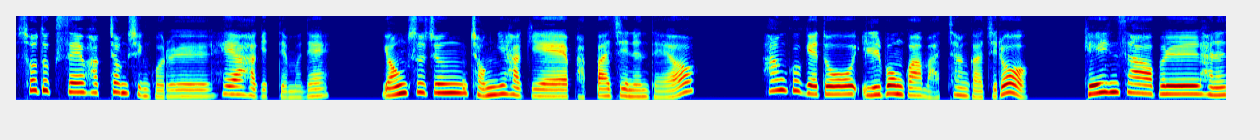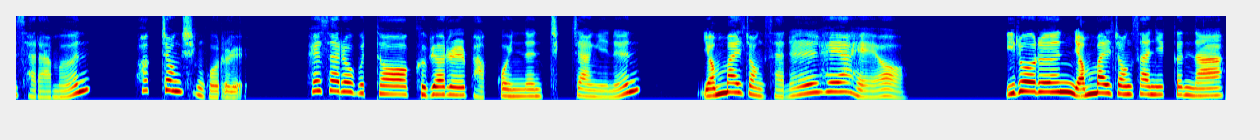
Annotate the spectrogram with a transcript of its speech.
소득세 확정 신고를 해야 하기 때문에 영수증 정리하기에 바빠지는데요. 한국에도 일본과 마찬가지로 개인 사업을 하는 사람은 확정 신고를 회사로부터 급여를 받고 있는 직장인은 연말정산을 해야 해요. 1월은 연말정산이 끝나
